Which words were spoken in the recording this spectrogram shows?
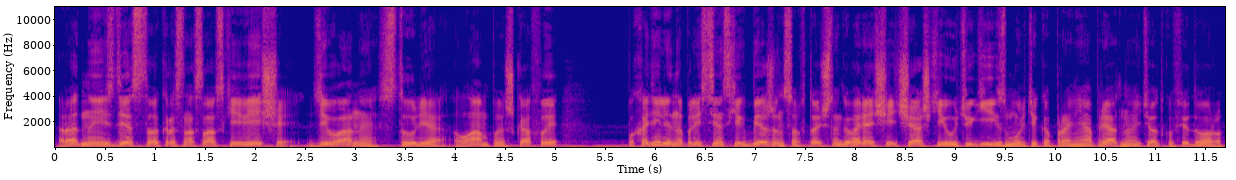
Родные с детства краснославские вещи – диваны, стулья, лампы, шкафы – походили на палестинских беженцев, точно говорящие чашки и утюги из мультика про неопрятную тетку Федору.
